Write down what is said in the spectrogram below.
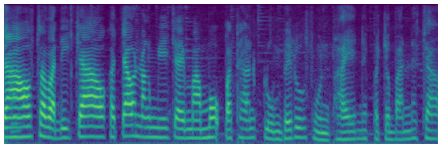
เจ้าสวัสดีเจ้าข้าเจ้านางมีใจมาโมประธานกลุ่มไปรูปสมุนไพรในปัจจุบันนะเจ้า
